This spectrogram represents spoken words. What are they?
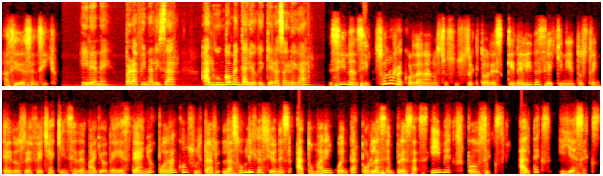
así de sencillo. Irene, para finalizar, ¿Algún comentario que quieras agregar? Sí, Nancy. Solo recordar a nuestros suscriptores que en el IDC 532 de fecha 15 de mayo de este año podrán consultar las obligaciones a tomar en cuenta por las empresas IMEX, Prosex, Altex y Yesex.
